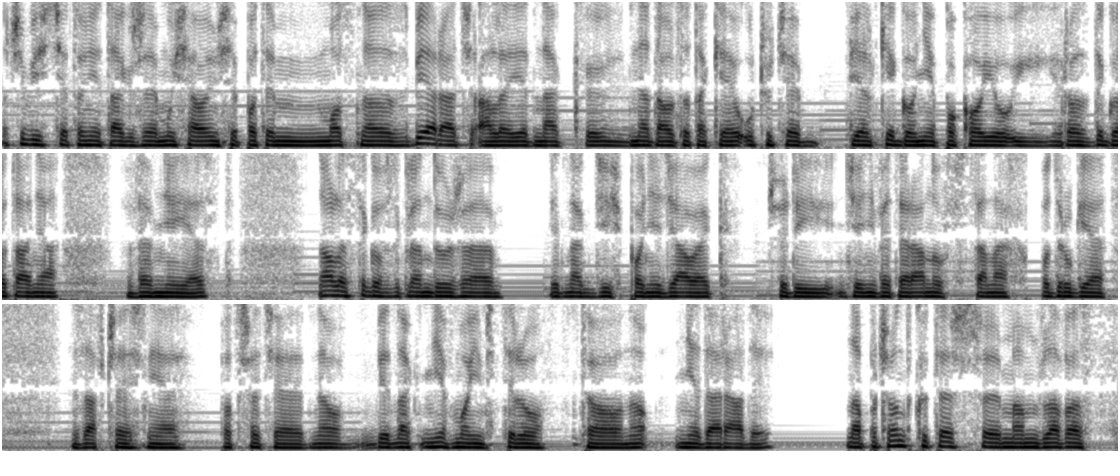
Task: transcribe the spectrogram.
Oczywiście to nie tak, że musiałem się po tym mocno zbierać, ale jednak nadal to takie uczucie wielkiego niepokoju i rozdygotania we mnie jest. No ale z tego względu, że jednak dziś poniedziałek, czyli Dzień Weteranów w Stanach, po drugie za wcześnie, po trzecie, no jednak nie w moim stylu, to no nie da rady. Na początku też e, mam dla Was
